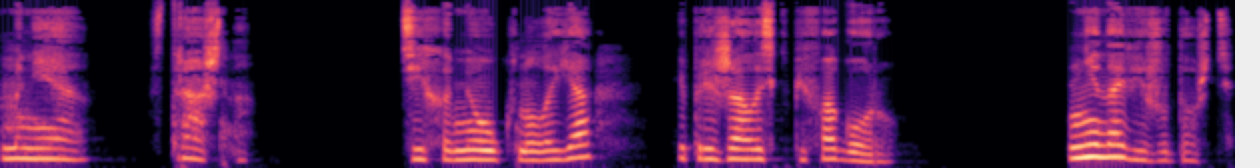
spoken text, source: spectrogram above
«Мне страшно», — тихо мяукнула я и прижалась к Пифагору. «Ненавижу дождь,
